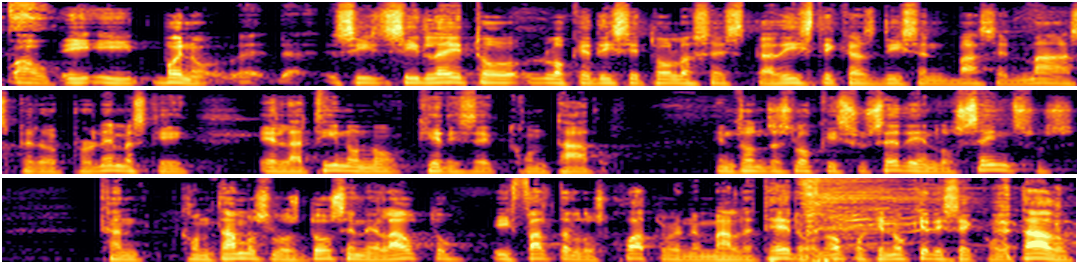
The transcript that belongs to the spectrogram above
Wow. Y, y, bueno, eh, si, si lee todo lo que dice todas las estadísticas, dicen va a ser más, pero el problema es que el latino no quiere ser contado. Entonces, lo que sucede en los censos, contamos los dos en el auto y faltan los cuatro en el maletero, ¿no? Porque no quiere ser contado.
